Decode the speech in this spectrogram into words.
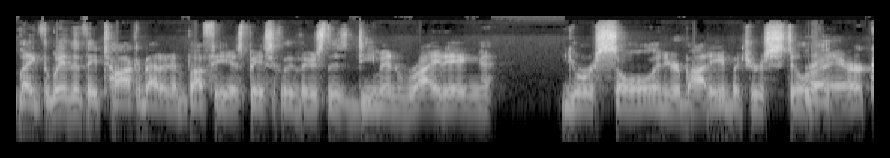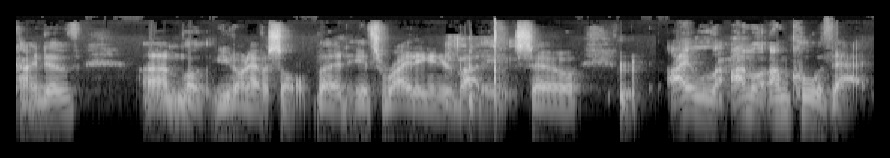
Like the way that they talk about it in Buffy is basically there's this demon riding your soul and your body, but you're still Right. there, kind of. Um, Well, you don't have a soul, but it's riding in your body. So I, I'm, I'm cool with that.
